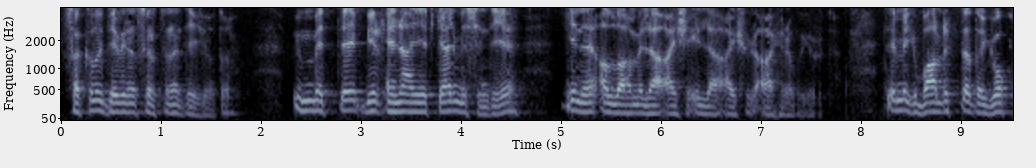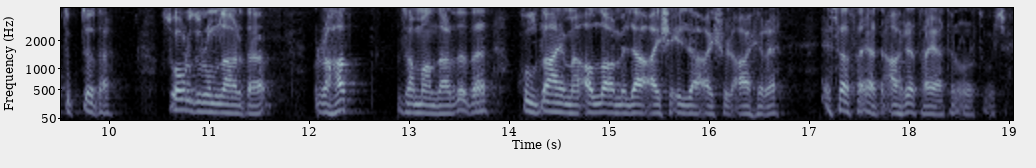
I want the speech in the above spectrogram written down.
Sakalı devenin sırtına değiyordu. Ümmette bir enayet gelmesin diye yine Allahümme la ayşe illa ayşul ahire buyurdu. Demek ki varlıkta da yoklukta da zor durumlarda rahat zamanlarda da kul daima Allahümme la ayşe illa ayşul ahire esas hayatın ahiret hayatını unutmayacak.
